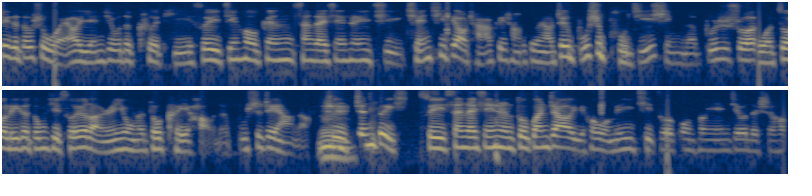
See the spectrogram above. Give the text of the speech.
这个都是我要研究的课题，所以今后跟三宅先生一起前期调查非常重要。这个不是普及型的，不是说我做了一个东西，所有老人用了都可以好的，不是这样的，是针对性。所以三宅先生多关照以后，我们一起做共同研究的时候，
